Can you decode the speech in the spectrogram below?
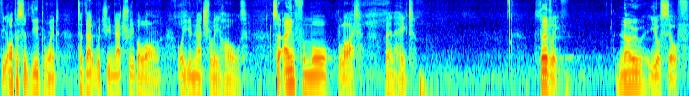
the opposite viewpoint to that which you naturally belong or you naturally hold. So aim for more light than heat. Thirdly, know yourself.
